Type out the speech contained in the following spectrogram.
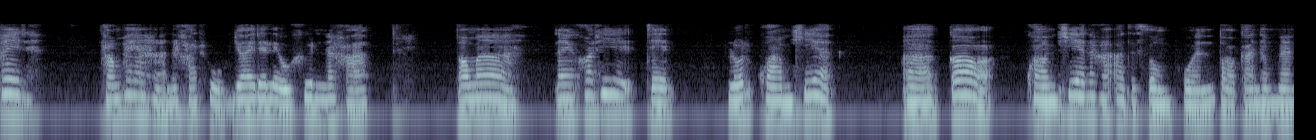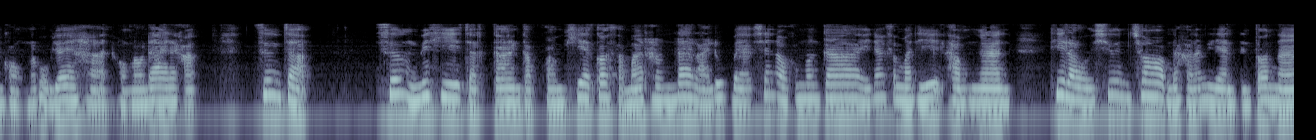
ให้ ทำให้อาหารนะคะถูกย่อยได้เร็วขึ้นนะคะ ต่อมาในข้อที่ 7 ลดความเครียดก็ความเครียดนะคะอาจจะส่งผลต่อการทำงานของระบบย่อยอาหารของเราได้นะคะ ซึ่งจะซึ่งวิธีจัดการกับความเครียดก็สามารถทำได้หลายรูปแบบ เช่นออกกำลังกาย นั่งสมาธิทำงานที่เราชื่นชอบนะคะ นักเรียนเป็นต้นนะ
